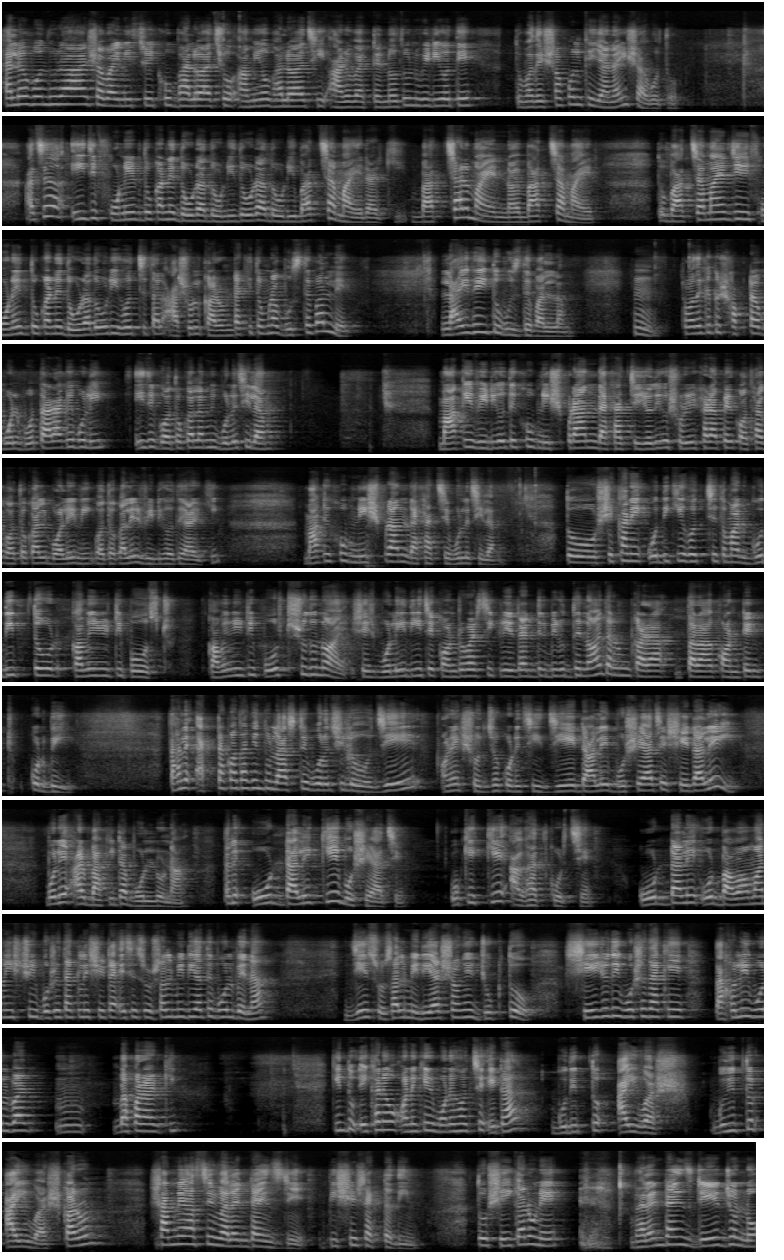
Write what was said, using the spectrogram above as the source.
Hello বন্ধুরা, সবাই নিশ্চয়ই খুব ভালো আছো, আমিও ভালো আছি, আরও একটা নতুন ভিডিওতে তোমাদের সকলকে জানাই স্বাগত। আচ্ছা এই যে ফোনের দোকানে দৌড়াদৌড়ি দৌড়াদৌড়ি, বাচ্চা মায়ের আর কি, বাচ্চার মায়ের নয়, বাচ্চা মায়ের। তো বাচ্চা মায়ের যে এই ফোনের দোকানে দৌড়াদৌড়ি হচ্ছে, তার আসল কারণটা কি তোমরা বুঝতে পারলে? লাইভেই তো বুঝতে পারলাম। হুম, তোমাদেরকে তো সবটা বলব। তার আগে বলি, এই যে গতকাল আমি বলেছিলাম মাকে ভিডিওতে খুব নিষ্প্রাণ দেখাচ্ছে, যদিও শরীর খারাপের কথা গতকাল বলেনি, গতকালের ভিডিওতে আর কি। মাকে খুব নিষ্প্রাণ দেখাচ্ছে বলেছিলাম। তো সেখানে ওদিকে হচ্ছে তোমার গদীপ্তর কমিউনিটি পোস্ট কমিউনিটি পোস্ট শুধু নয়, সে বলেই দিয়েছে কন্ট্রোভার্সি ক্রিয়েটারদের বিরুদ্ধে নয়, কারণ কারা, তারা কন্টেন্ট করবেই। তাহলে একটা কথা কিন্তু লাস্টে বলেছিল যে, অনেক সহ্য করেছি, যে ডালে বসে আছে সে ডালেই, বলে আর বাকিটা বলল না। তাহলে ওর ডালে কে বসে আছে? ওকে কে আঘাত করছে? ওর ডালে ওর বাবা মা নিশ্চয়ই বসে থাকলে সেটা এসে সোশ্যাল মিডিয়াতে বলবে না? যে সোশ্যাল মিডিয়ার সঙ্গে যুক্ত, সে যদি বসে থাকে, তাহলেই বলবার ব্যাপার আর কি। কিন্তু এখানেও অনেকের মনে হচ্ছে এটা গুদীপ্ত আই ওয়াশ গুদীপ্তর আই ওয়াশ কারণ সামনে আসছে ভ্যালেন্টাইন্স ডে বিশেষ একটা দিন। তো সেই কারণে ভ্যালেন্টাইন্স ডে এর জন্য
